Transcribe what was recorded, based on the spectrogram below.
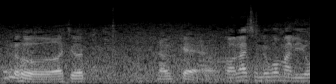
โอ้โหชุด น้องแกะตอนแรกฉันนึกว่ามาริโอ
